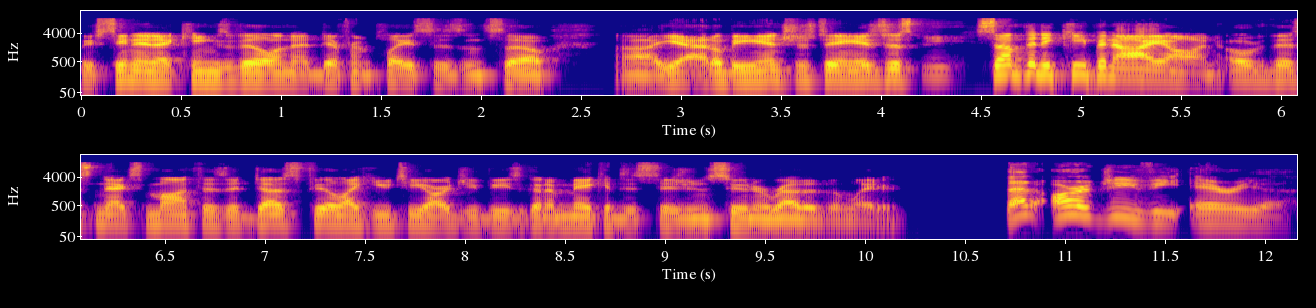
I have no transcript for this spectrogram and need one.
We've seen it at Kingsville and at different places. And so, uh, yeah, it'll be interesting. It's just something to keep an eye on over this next month as it does feel like UTRGV is going to make a decision sooner rather than later. That RGV area,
